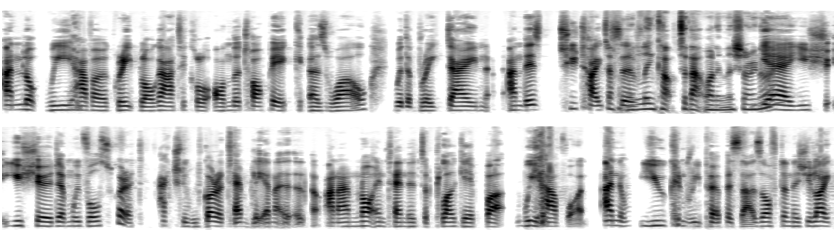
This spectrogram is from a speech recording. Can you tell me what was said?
And look, we have a great blog article on the topic as well with a breakdown. And there's two types Definitely of link up to that one in the show notes. Yeah, you should. You should. And we've also got a, actually we've got a template, and I, and I'm not intended to plug it, but we have one, and you can repurpose that as often as you like.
